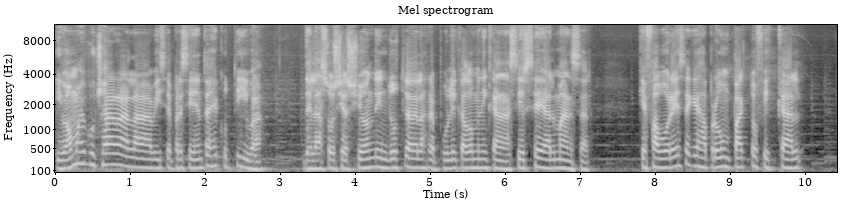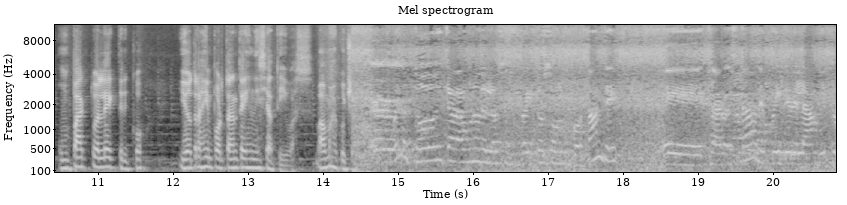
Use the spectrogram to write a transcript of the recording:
Y vamos a escuchar a la vicepresidenta ejecutiva de la Asociación de Industria de la República Dominicana, Circe Almanzar, que favorece que se apruebe un pacto fiscal, un pacto eléctrico y otras importantes iniciativas. Vamos a escuchar. Bueno, todos y cada uno de los aspectos son importantes. Eh, claro está, depende del ámbito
